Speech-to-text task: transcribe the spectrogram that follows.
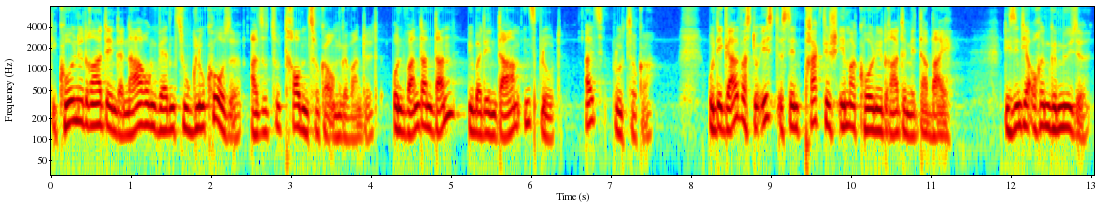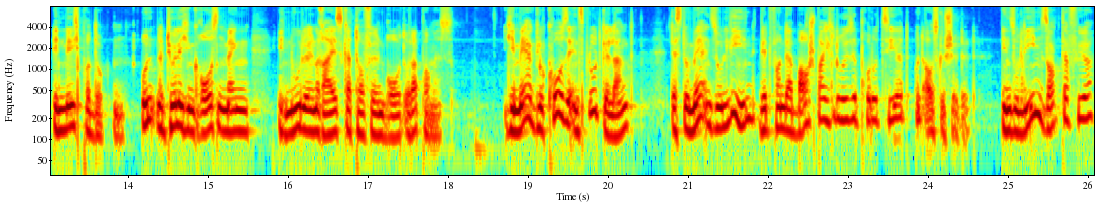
Die Kohlenhydrate in der Nahrung werden zu Glucose, also zu Traubenzucker umgewandelt und wandern dann über den Darm ins Blut als Blutzucker. Und egal was du isst, es sind praktisch immer Kohlenhydrate mit dabei die sind ja auch im Gemüse, in Milchprodukten und natürlich in großen Mengen in Nudeln, Reis, Kartoffeln, Brot oder Pommes. Je mehr Glucose ins Blut gelangt, desto mehr Insulin wird von der Bauchspeicheldrüse produziert und ausgeschüttet. Insulin sorgt dafür,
